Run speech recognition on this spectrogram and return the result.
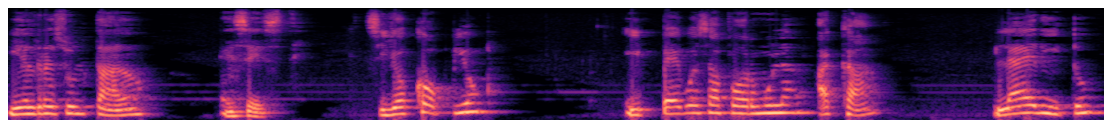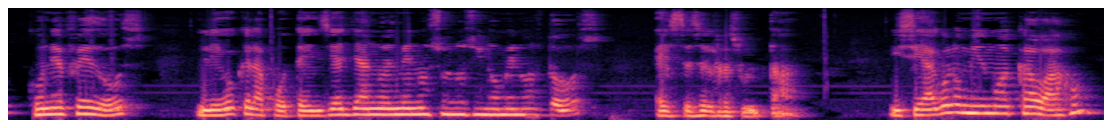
y el resultado es este. Si yo copio y pego esa fórmula acá, la edito con F2 le digo que la potencia ya no es menos 1 sino menos 2, este es el resultado. Y si hago lo mismo acá abajo,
